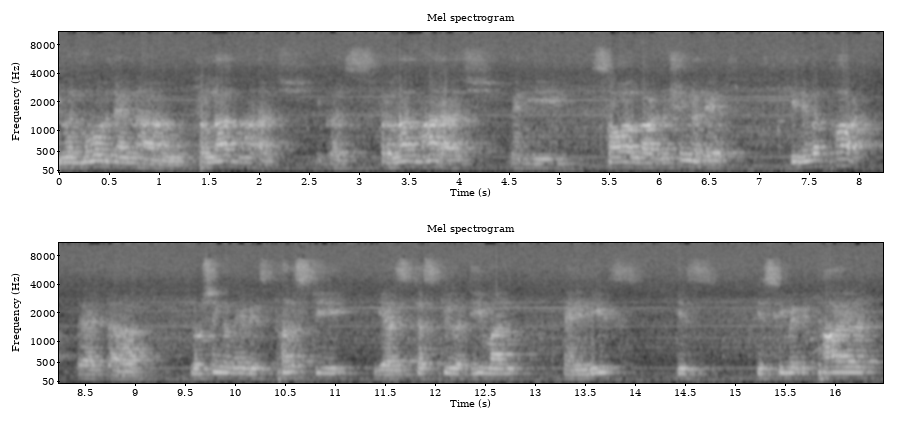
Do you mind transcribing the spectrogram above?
even more than uh, Prahlad Maharaj, because Prahlad Maharaj, when he saw Lord Nrsingadev, he never thought that uh, Nrsingadev is thirsty, he has just killed a demon, and he needs his, his he may be tired,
